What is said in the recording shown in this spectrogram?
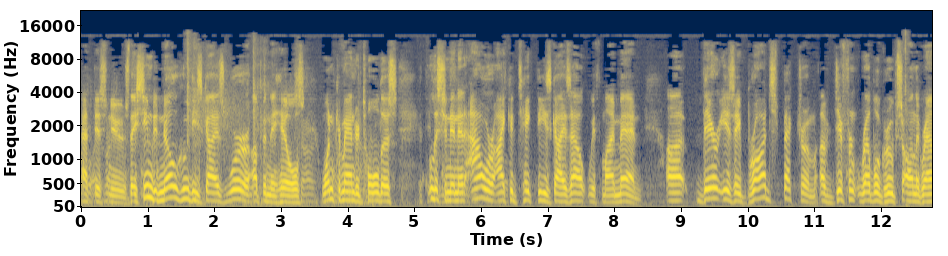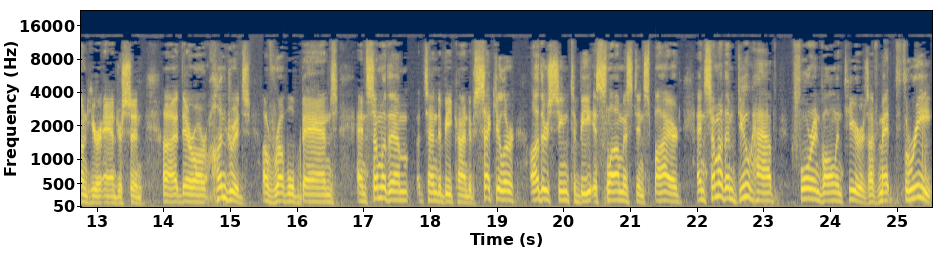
at this news. They seemed to know who these guys were up in the hills. One commander told us, listen, in an hour I could take these guys out with my men. Uh, there is a broad spectrum of different rebel groups on the ground here, Anderson. Uh, there are hundreds of rebel bands, and some of them tend to be kind of secular. Others seem to be Islamist inspired, and some of them do have foreign volunteers. I've met three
